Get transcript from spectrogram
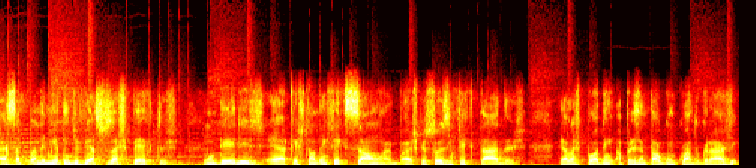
Essa pandemia tem diversos aspectos. Um deles é a questão da infecção. As pessoas infectadas, elas podem apresentar algum quadro grave,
